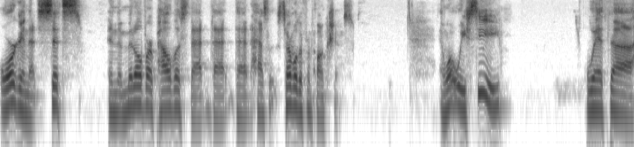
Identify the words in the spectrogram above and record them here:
organ that sits in the middle of our pelvis that that that has several different functions. And what we see with uh,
